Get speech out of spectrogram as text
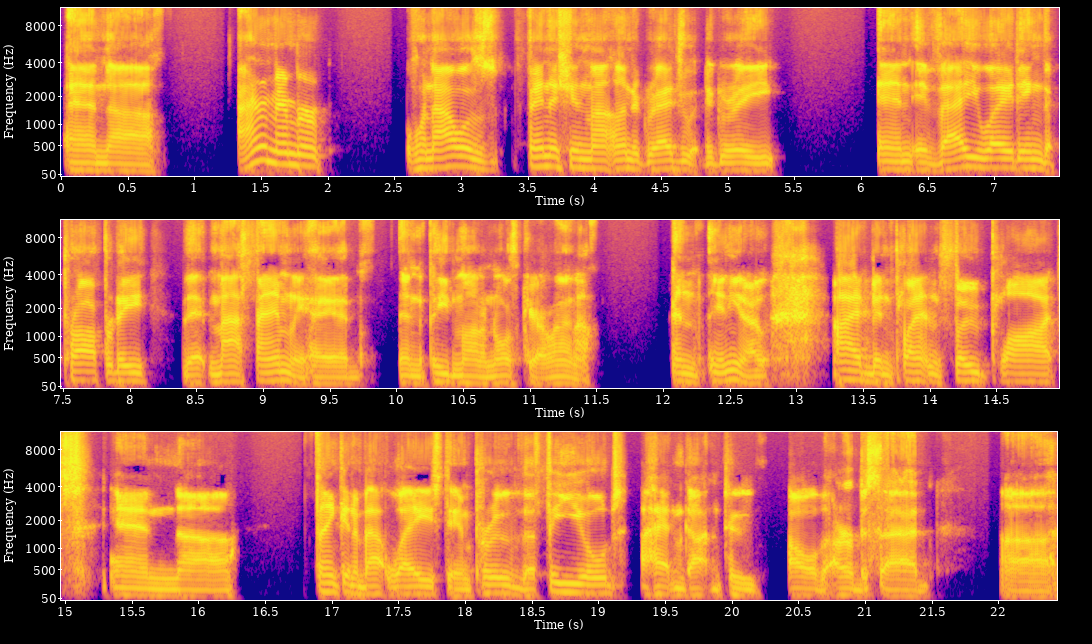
And uh, I remember when I was finishing my undergraduate degree and evaluating the property that my family had in the Piedmont of North Carolina. And, and you know, I had been planting food plots and uh, thinking about ways to improve the fields. I hadn't gotten to all the herbicide uh,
